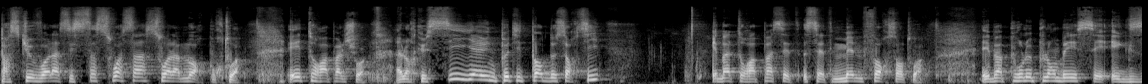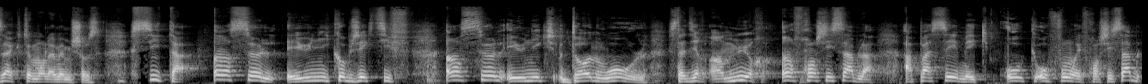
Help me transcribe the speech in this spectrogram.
parce que voilà, c'est ça, soit ça, soit la mort pour toi. Et tu n'auras pas le choix. Alors que s'il y a une petite porte de sortie, eh ben, tu n'auras pas cette, cette, même force en toi. Et eh ben, pour le plan B, c'est exactement la même chose. Si tu as un seul et unique objectif, un seul et unique down wall, c'est-à-dire un mur infranchissable à, passer mais au, fond est franchissable,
